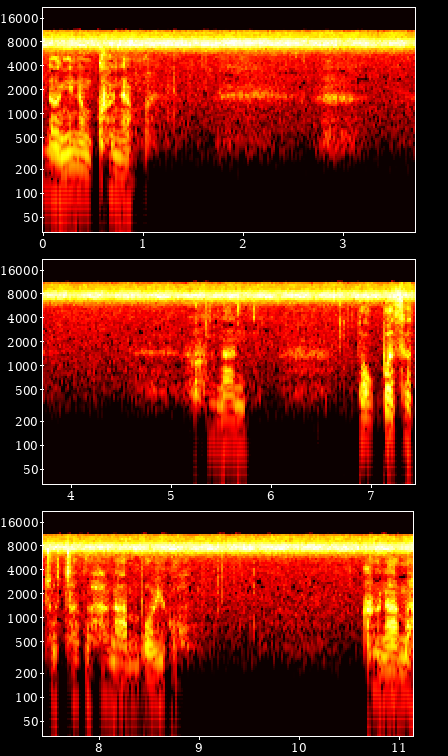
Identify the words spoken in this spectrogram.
능이는 커녕 흔한 독버섯조차도 하나 안 보이고 그나마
